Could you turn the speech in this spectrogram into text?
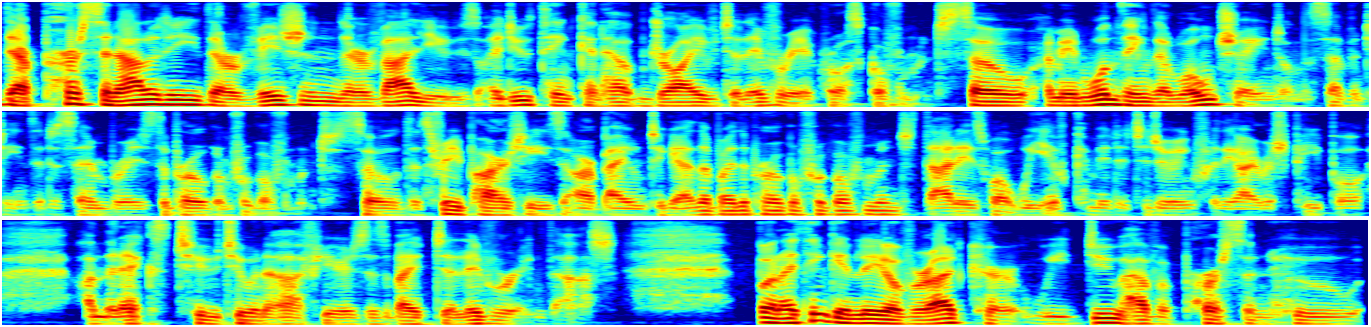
their personality, their vision, their values, I do think can help drive delivery across government. So, I mean, one thing that won't change on the 17th of December is the programme for government. So, the three parties are bound together by the programme for government. That is what we have committed to doing for the Irish people. And the next two, two and a half years is about delivering that. But I think in Leo Varadkar, we do have a person who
